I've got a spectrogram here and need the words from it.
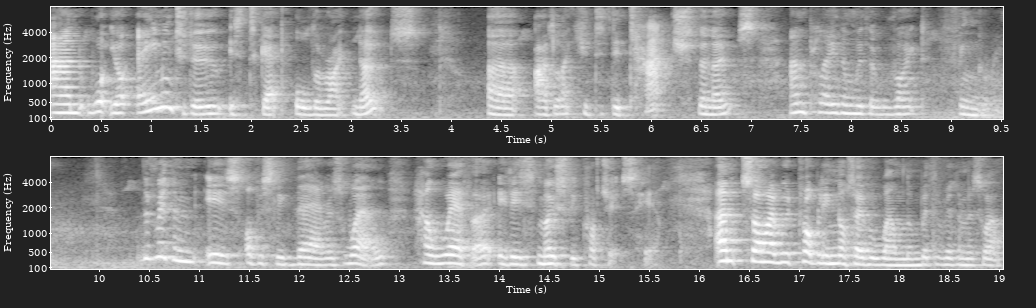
And what you're aiming to do is to get all the right notes. Uh, I'd like you to detach the notes and play them with the right fingering. The rhythm is obviously there as well, however, it is mostly crotchets here. Um, so I would probably not overwhelm them with the rhythm as well.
